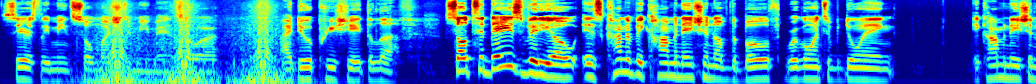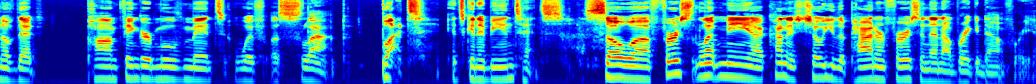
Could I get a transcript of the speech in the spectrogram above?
Seriously means so much to me, man. So uh, I do appreciate the love. So today's video is kind of a combination of the both. We're going to be doing a combination of that palm finger movement with a slap, but it's gonna be intense. So uh, first, let me uh, kind of show you the pattern first, and then I'll break it down for you.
